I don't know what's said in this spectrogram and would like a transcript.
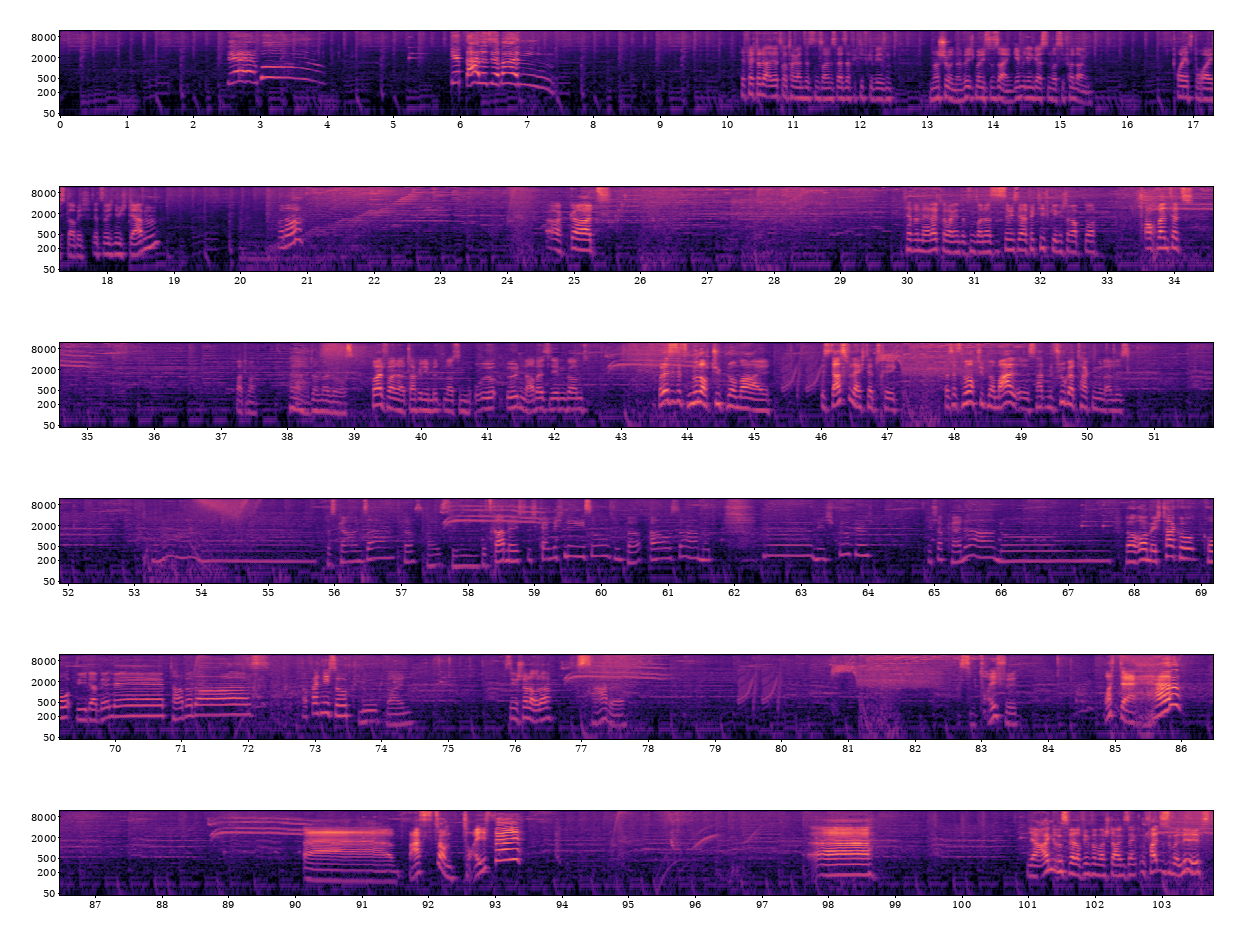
Alles, ihr beiden! Hätte vielleicht doch eine Elektroattacke einsetzen sollen, das wäre sehr effektiv gewesen. Na schön, dann will ich mal nicht so sein. Gehen wir den Gästen, was sie verlangen. Oh, jetzt bereue ich es, glaube ich. Jetzt will ich nämlich sterben. Oder? Oh Gott. Ich hätte eine Elektro einsetzen sollen. Das ist nämlich sehr effektiv gegen Staraptor. Auch wenn es jetzt... Warte mal. Ah, dann mal los. Bereit für eine Attacke, die mitten aus dem öden Arbeitsleben kommt. Oder ist es jetzt nur noch Typ normal? Ist das vielleicht der Trick? Dass jetzt nur noch Typ normal ist. Hat mit Flugattacken und alles. Das kann sein, das weiß ich jetzt gerade nicht. Ich kenne mich nicht so super aus damit. Nö, nicht wirklich. Ich habe keine Ahnung. Warum ich Taco Kro wiederbelebt habe das. War vielleicht nicht so klug, nein. Das Ding schneller, oder? Schade. Was zum Teufel? What the hell? Äh, was zum Teufel? Äh... Ja, Angriffswert auf jeden Fall mal stark senken, falls du es überlebst.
